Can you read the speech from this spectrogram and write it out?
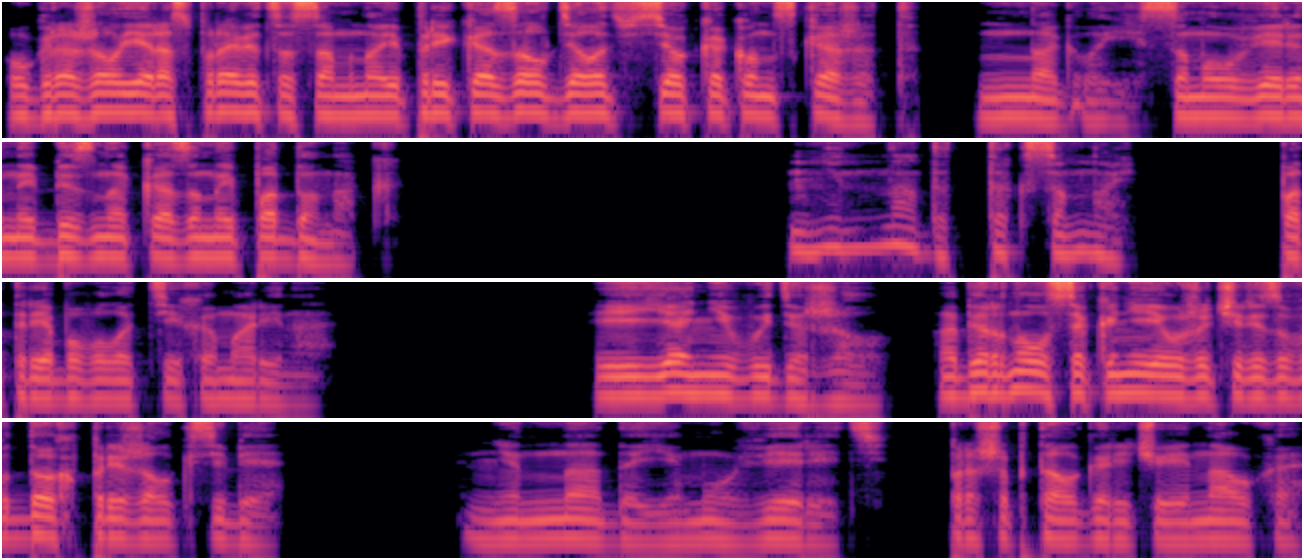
Угрожал ей расправиться со мной и приказал делать все, как он скажет. Наглый, самоуверенный, безнаказанный подонок. «Не надо так со мной», — потребовала тихо Марина. И я не выдержал. Обернулся к ней и уже через вдох прижал к себе. «Не надо ему верить», — прошептал горячо ей на ухо,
